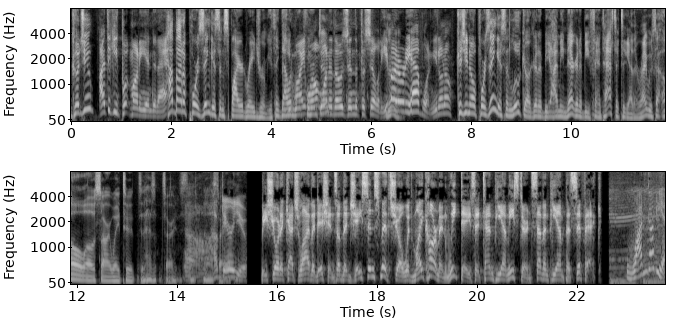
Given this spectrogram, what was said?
Could you? I think he'd put money into that. How about a Porzingis inspired rage room? You think that he would work might for him want one of those in the facility. He No. might already have one. You don't know. Because you know Porzingis and Luka are going to be. I mean, they're going to be fantastic together, right? We've said, oh, oh, sorry, wait, too. It hasn't. Sorry. It's- Oh, no, how sorry dare you? Be sure to catch live editions of The Jason Smith Show with Mike Harmon weekdays at 10 p.m. Eastern, 7 p.m. Pacific. Juan Gabriel,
